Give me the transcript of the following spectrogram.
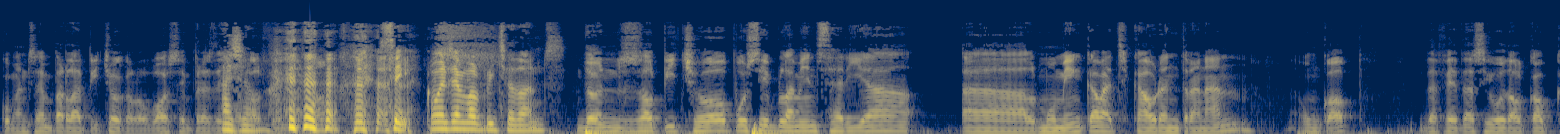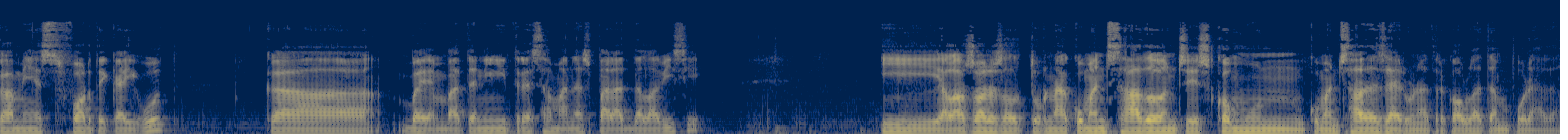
comencem per la pitjor, que el bo sempre es deixa Això. pel final, no? sí, comencem pel pitjor, doncs. doncs el pitjor possiblement seria eh, el moment que vaig caure entrenant un cop. De fet, ha sigut el cop que més fort he caigut, que bé, em va tenir tres setmanes parat de la bici i aleshores el tornar a començar doncs és com un començar de zero un altre cop la temporada.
